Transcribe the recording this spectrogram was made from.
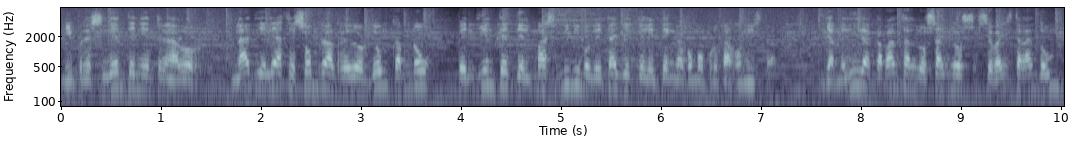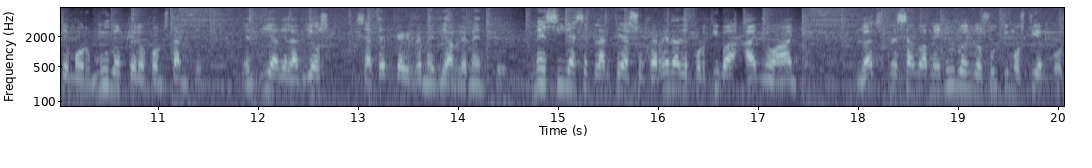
Ni presidente ni entrenador, nadie le hace sombra alrededor de un Camp Nou pendiente del más mínimo detalle que le tenga como protagonista. Y a medida que avanzan los años se va instalando un temor mudo pero constante. El día del adiós se acerca irremediablemente. Messi ya se plantea su carrera deportiva año a año lo ha expresado a menudo en los últimos tiempos,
